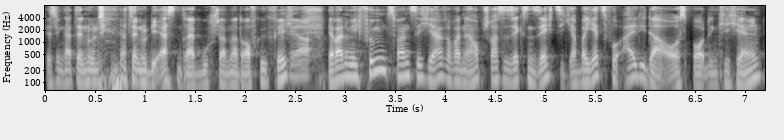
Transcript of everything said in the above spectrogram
Deswegen hat er nur, die- hat er nur die ersten drei Buchstaben da drauf gekriegt. Ja. Der war nämlich 25 Jahre, war in der Hauptstraße 66. Aber jetzt, wo Aldi da ausbaut in Kirchhellen,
